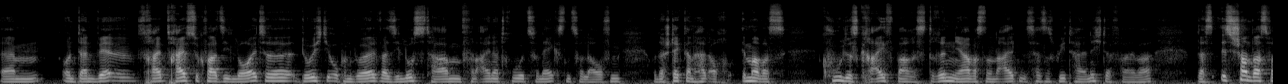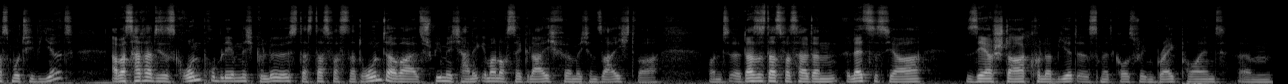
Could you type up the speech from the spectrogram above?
Ähm, und dann treib, treibst du quasi Leute durch die Open World, weil sie Lust haben, von einer Truhe zur nächsten zu laufen. Und da steckt dann halt auch immer was Cooles, Greifbares drin, ja, was in einem alten Assassin's Creed-Teil nicht der Fall war. Das ist schon was, was motiviert, aber es hat halt dieses Grundproblem nicht gelöst, dass das, was da drunter war als Spielmechanik, immer noch sehr gleichförmig und seicht war. Und äh, das ist das, was halt dann letztes Jahr sehr stark kollabiert ist mit Ghost Recon Breakpoint. Ähm,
